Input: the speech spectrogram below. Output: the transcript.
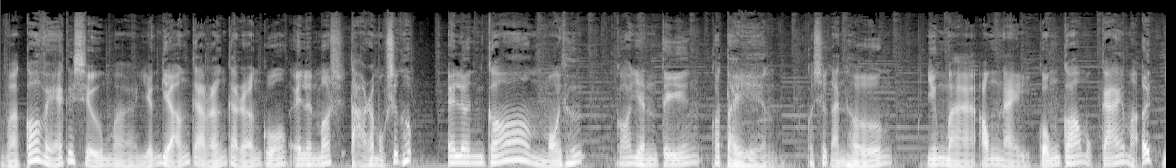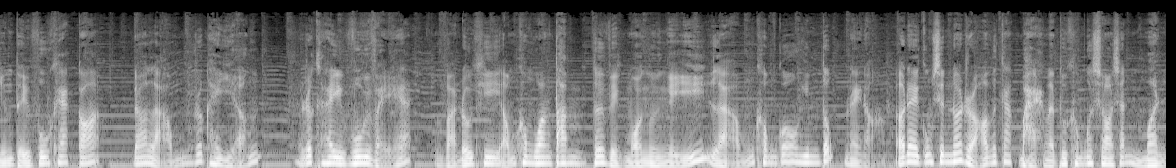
Và có vẻ cái sự mà dẫn dẫn cà rỡn cà rỡn của Elon Musk tạo ra một sức hút. Elon có mọi thứ. Có danh tiếng, có tiền, có sức ảnh hưởng. Nhưng mà ông này cũng có một cái mà ít những tỷ phú khác có. Đó là ổng rất hay giỡn, rất hay vui vẻ. Và đôi khi ổng không quan tâm tới việc mọi người nghĩ là ổng không có nghiêm túc này nọ. Ở đây cũng xin nói rõ với các bạn là tôi không có so sánh mình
